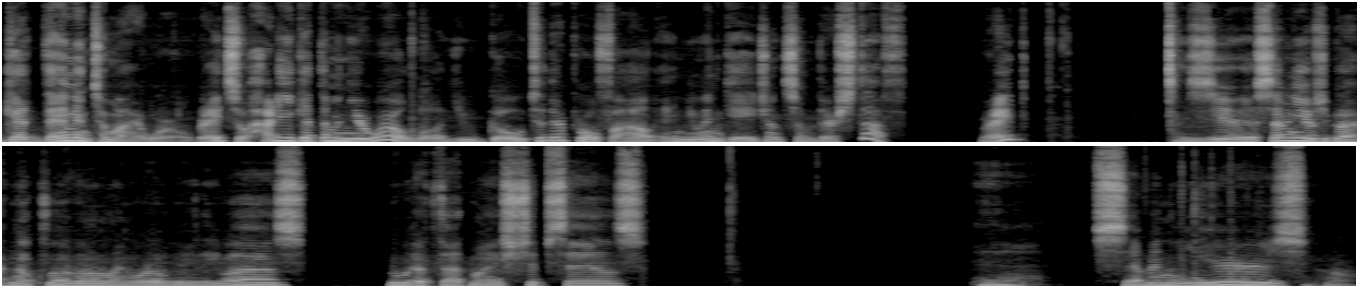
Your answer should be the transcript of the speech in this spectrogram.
get them into my world right? So how do you get them in your world? Well you go to their profile and you engage on some of their stuff right? Zero, seven years ago I have no clue what online world really was. Who would have thought my ship sales yeah seven years. Oh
